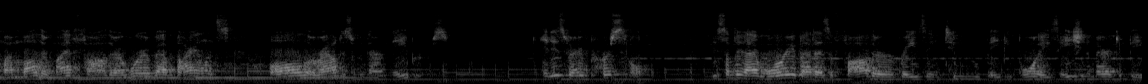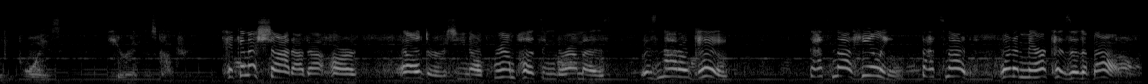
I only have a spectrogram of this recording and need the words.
my mother, my father. I worry about violence all around us with our neighbors. It is very personal is something I worry about as a father raising two baby boys, Asian American baby boys, here in this country. Taking a shot at our elders, you know, grandpas and grandmas, is not okay. That's not healing. That's not what America is about.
